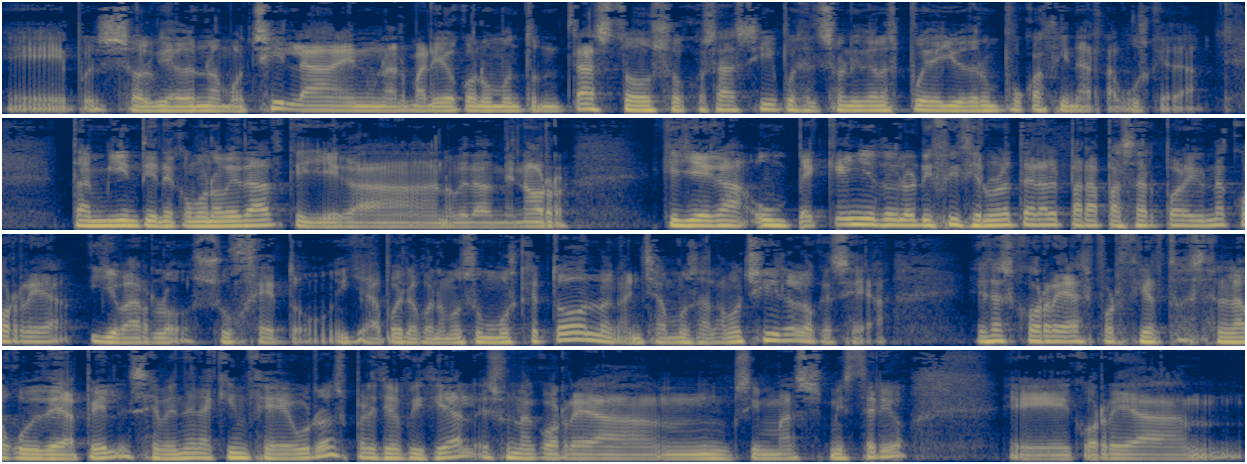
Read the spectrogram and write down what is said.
eh, pues olvidado en una mochila, en un armario con un montón de trastos o cosas así, pues el sonido nos puede ayudar un poco a afinar la búsqueda. También tiene como novedad que llega, novedad menor, que llega un pequeño doble orificio en un lateral para pasar por ahí una correa y llevarlo sujeto. Y ya pues le ponemos un mosquetón, lo enganchamos a la mochila, lo que sea. Esas correas, por cierto, están en la web de Apple, se venden a 15 euros, precio oficial, es una correa mm, sin más misterio, eh, correa mm,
